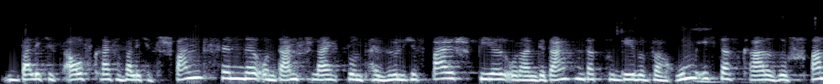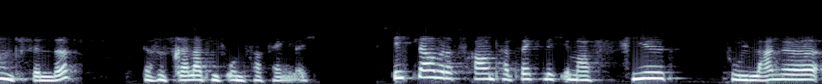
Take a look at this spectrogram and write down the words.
weil ich es aufgreife, weil ich es spannend finde und dann vielleicht so ein persönliches Beispiel oder einen Gedanken dazu gebe, warum ich das gerade so spannend finde, das ist relativ unverfänglich. Ich glaube, dass Frauen tatsächlich immer viel zu lange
